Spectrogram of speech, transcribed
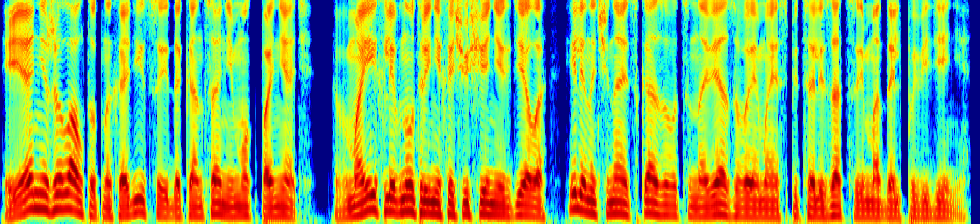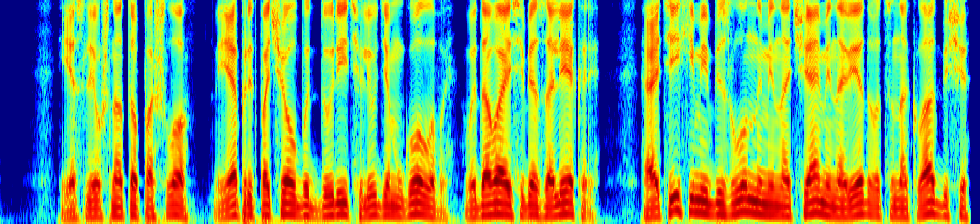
И я не желал тут находиться и до конца не мог понять, в моих ли внутренних ощущениях дело или начинает сказываться навязываемая специализацией модель поведения. Если уж на то пошло, я предпочел бы дурить людям головы, выдавая себя за лекаря, а тихими безлунными ночами наведываться на кладбище,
